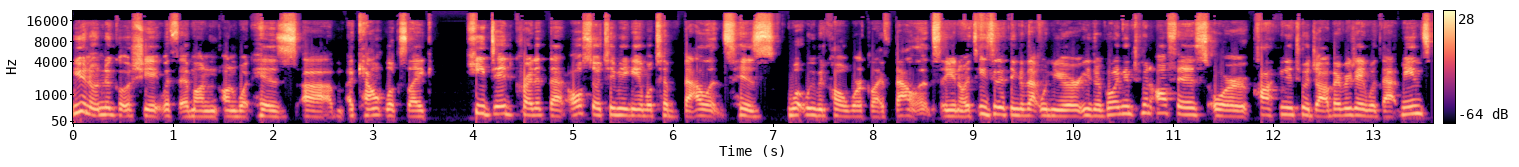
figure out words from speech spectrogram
you know, negotiate with them on on what his um, account looks like he did credit that also to being able to balance his what we would call work life balance. You know, it's easy to think of that when you're either going into an office or clocking into a job every day, what that means.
